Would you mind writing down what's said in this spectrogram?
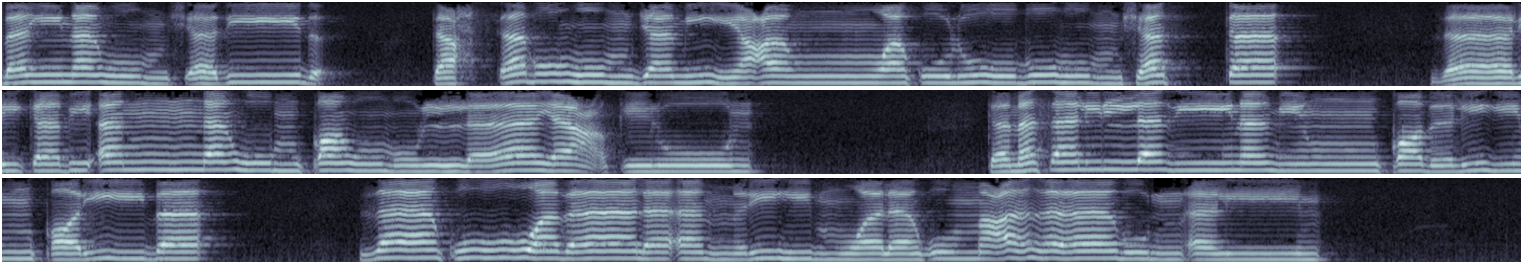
بينهم شديد تحسبهم جميعا وقلوبهم شتى. ذلك بأنهم قوم لا يعقلون. كمثل الذين من قبلهم قريبا. ذاقوا وبال امرهم ولهم عذاب اليم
